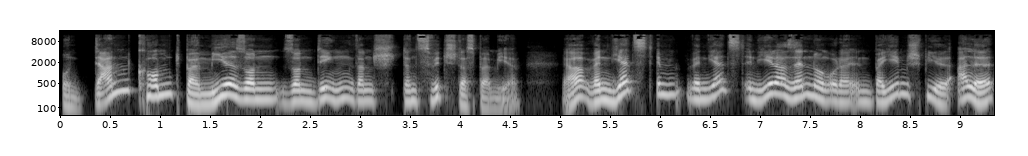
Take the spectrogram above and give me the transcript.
und dann kommt bei mir so ein, so ein Ding, dann, dann switcht das bei mir. Ja, wenn jetzt im, wenn jetzt in jeder Sendung oder in, bei jedem Spiel alle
